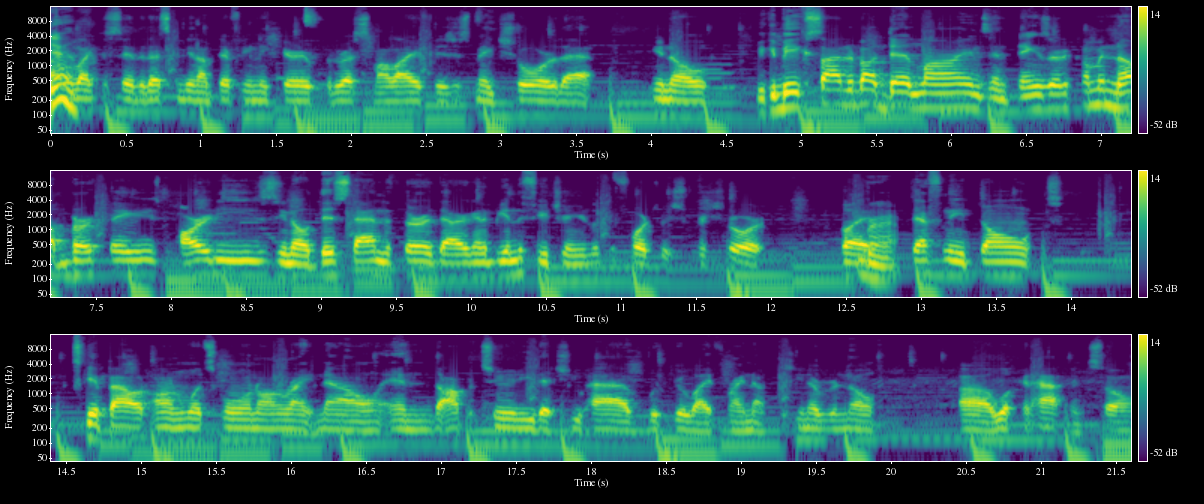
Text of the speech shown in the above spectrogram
Yeah. I would like to say that that's something I'm definitely going to carry for the rest of my life is just make sure that, you know, you can be excited about deadlines and things that are coming up, birthdays, parties, you know, this, that, and the third that are going to be in the future, and you're looking forward to it for sure. But right. definitely don't skip out on what's going on right now and the opportunity that you have with your life right now because you never know uh, what could happen. So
